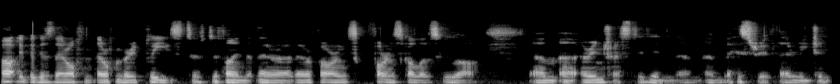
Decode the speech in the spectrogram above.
Partly because they're often they're often very pleased to, to find that there are there are foreign foreign scholars who are um, uh, are interested in um, um the history of their region.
